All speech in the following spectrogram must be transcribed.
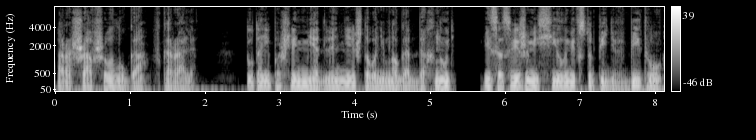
орошавшего луга в Корале. Тут они пошли медленнее, чтобы немного отдохнуть и со свежими силами вступить в битву,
